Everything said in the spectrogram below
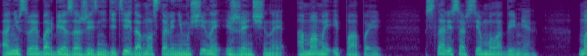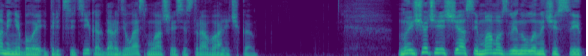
Они в своей борьбе за жизни детей давно стали не мужчиной и женщиной, а мамой и папой. Стали совсем молодыми. Маме не было и тридцати, когда родилась младшая сестра Валечка. Но еще через час и мама взглянула на часы,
